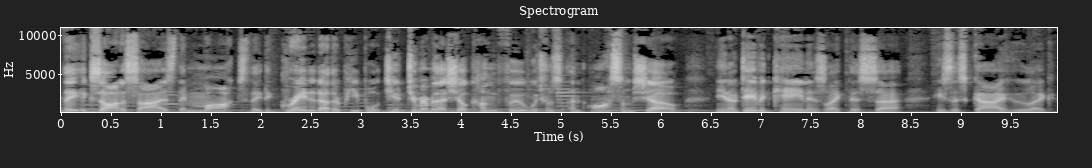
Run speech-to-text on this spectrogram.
they exoticized, they mocked, they degraded other people. Do you, do you remember that show Kung Fu, which was an awesome show? You know, David Kane is like this, uh, he's this guy who, like,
